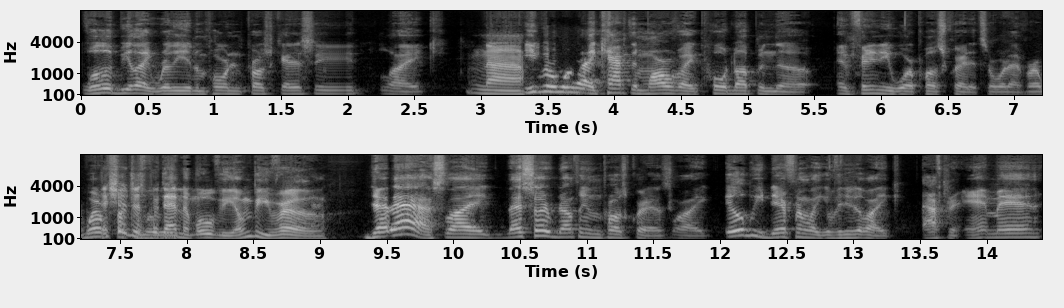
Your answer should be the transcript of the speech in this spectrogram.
will it be like really an important post credit scene? Like, nah. Even when like Captain Marvel like pulled up in the Infinity War post credits or whatever. They should just movie, put that in the movie. I'm gonna be real. Dead ass. Like that served nothing in the post credits. Like it'll be different. Like if we did it like after Ant Man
